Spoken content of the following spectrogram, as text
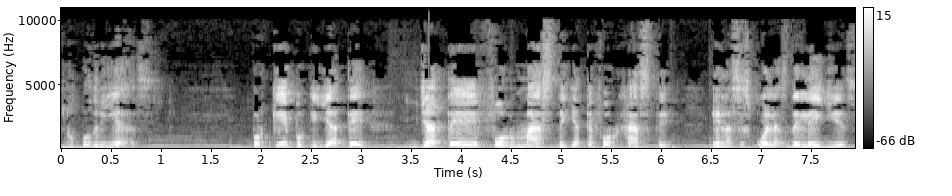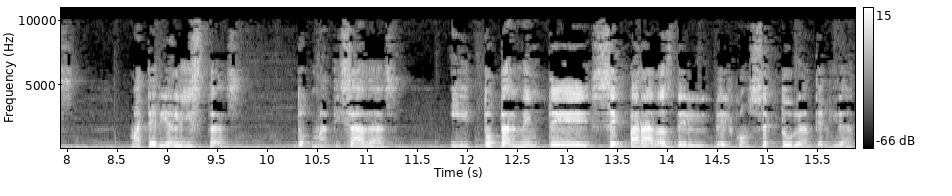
No podrías. ¿Por qué? Porque ya te, ya te formaste, ya te forjaste en las escuelas de leyes materialistas, dogmatizadas y totalmente separadas del, del concepto de urantianidad.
